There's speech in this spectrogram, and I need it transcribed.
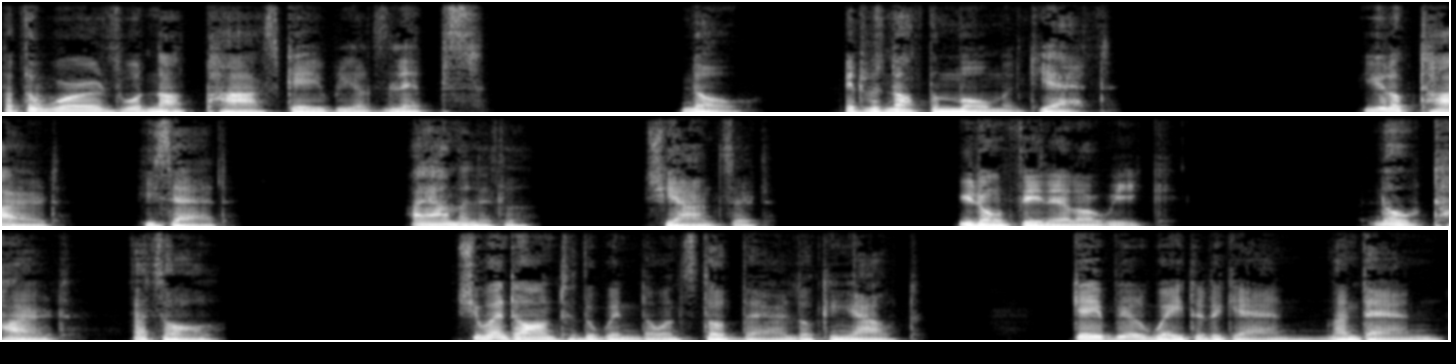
that the words would not pass Gabriel's lips. No, it was not the moment yet. "You look tired," he said. "I am a little," she answered. "You don't feel ill or weak?" "No, tired, that's all." She went on to the window and stood there, looking out. Gabriel waited again, and then,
